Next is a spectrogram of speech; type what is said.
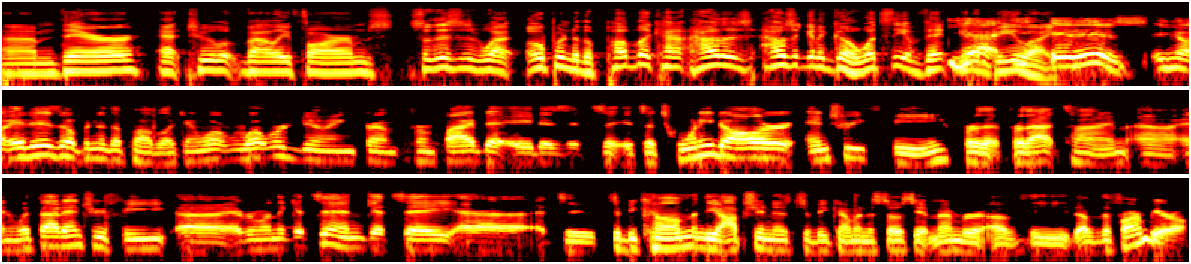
um, there at Tulip Valley Farms. So this is what open to the public. How, how does how's it going to go? What's the event going to yeah, be like? It is. You know, it is open to the public, and what what we're doing from from five to eight is it's a, it's a twenty dollar entry fee for that for that time, uh, and with that entry fee, uh, everyone that gets in gets a uh, to to become the option is to become an associate member of the of the Farm Bureau,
